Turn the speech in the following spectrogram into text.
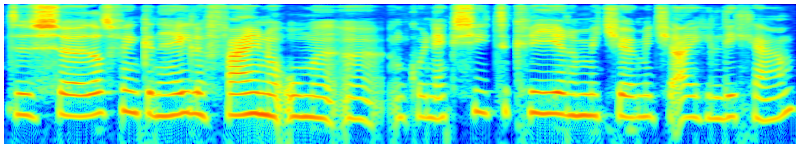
Dus uh, dat vind ik een hele fijne om een, uh, een connectie te creëren met je, met je eigen lichaam.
